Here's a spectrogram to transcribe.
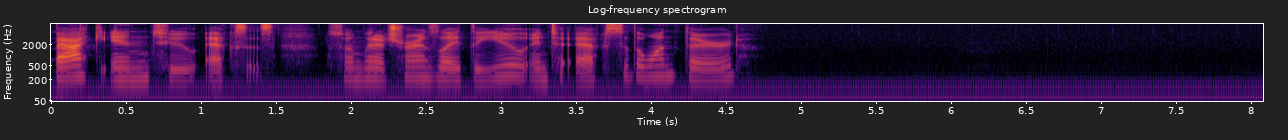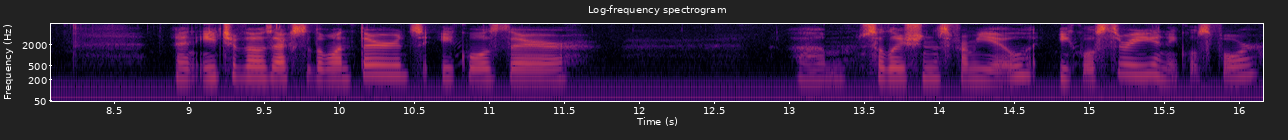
back into x's. So I'm going to translate the u into x to the one-third. And each of those x to the one-thirds equals their um, solutions from u equals 3 and equals 4.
